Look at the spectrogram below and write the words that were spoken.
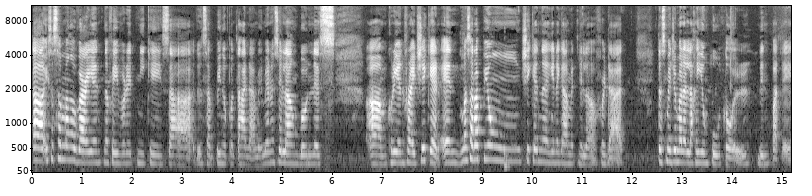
ah, isa sa mga variant na favorite ni Kay sa, dun sa pinupuntahan namin, meron silang boneless um, Korean fried chicken. And masarap yung chicken na ginagamit nila for that. Tapos medyo malalaki yung putol din pati.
